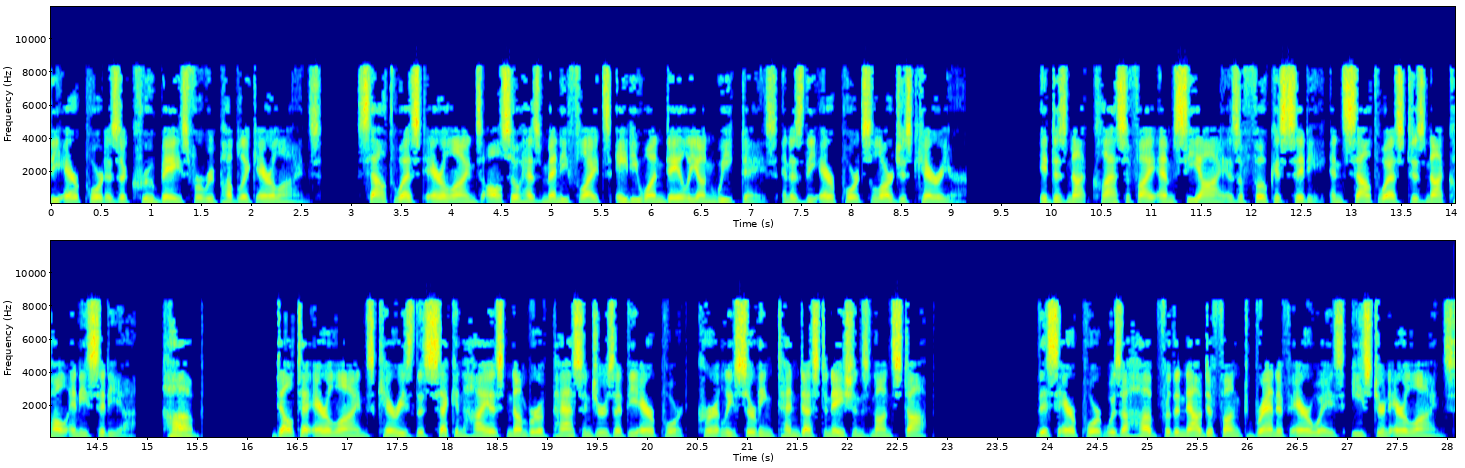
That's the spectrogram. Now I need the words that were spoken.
The airport is a crew base for Republic Airlines. Southwest Airlines also has many flights 81 daily on weekdays and is the airport's largest carrier. It does not classify MCI as a focus city and Southwest does not call any city a «hub». Delta Airlines carries the second highest number of passengers at the airport, currently serving 10 destinations non-stop. This airport was a hub for the now defunct Braniff Airways, Eastern Airlines,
